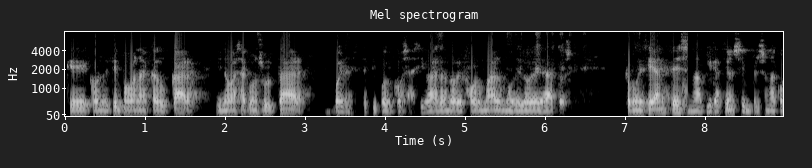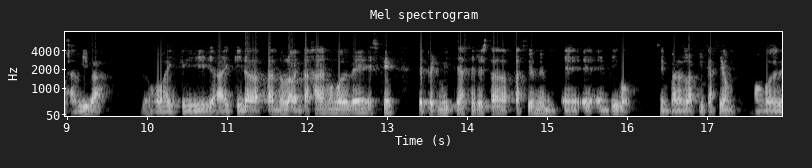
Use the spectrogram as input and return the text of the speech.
que con el tiempo van a caducar y no vas a consultar bueno, este tipo de cosas y vas dando de forma al modelo de datos. Como decía antes, una aplicación siempre es una cosa viva, luego hay que ir, hay que ir adaptando. La ventaja de MongoDB es que te permite hacer esta adaptación en, eh, vivo, sin parar la aplicación. MongoDB,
